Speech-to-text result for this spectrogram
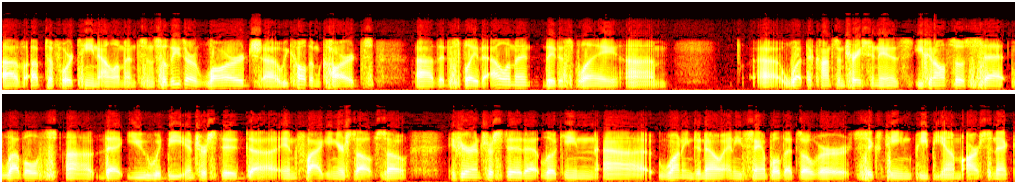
of up to 14 elements. And so these are large, uh, we call them cards, uh, that display the element. They display um, what the concentration is. You can also set levels that you would be interested in flagging yourself. So if you're interested at looking, wanting to know any sample that's over 16 ppm arsenic,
